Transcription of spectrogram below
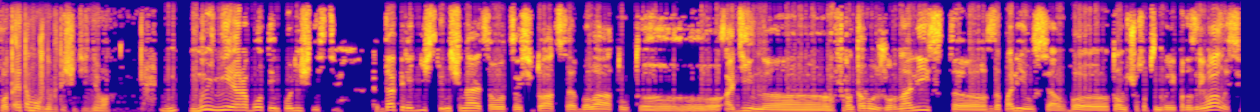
Вот это можно вытащить из него. Мы не работаем по личности. Когда периодически начинается вот ситуация, была тут э, один э, фронтовой журналист э, запалился в том, что, собственно и подозревалось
